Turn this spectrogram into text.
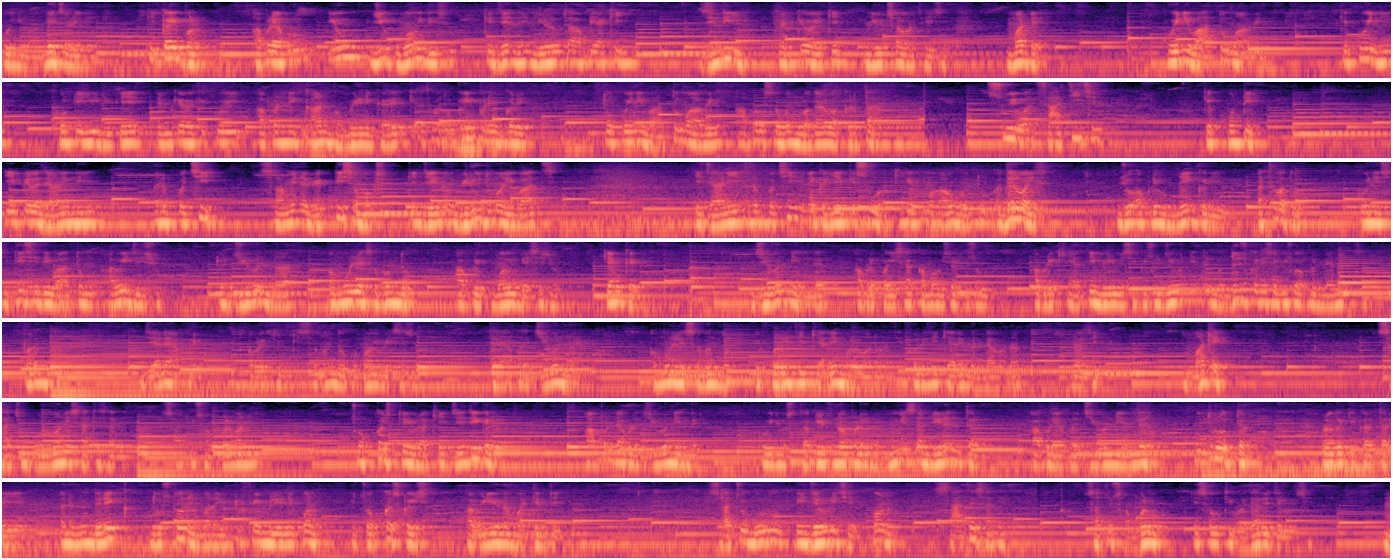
કોઈની વાદે ચડીને, કે કંઈ પણ આપણે આપણું એવું જીવ ગુમાવી દઈશું કે જેને મેળવતા આપણી આખી જિંદગી, એમ કહેવાય કે ન્યુછાવર થઈ છે. માટે કોઈની વાતોમાં આવીને કે કોઈની ખોટી રીતે, એમ કહેવાય કે કોઈ આપણને કાન ભંભીરણી કરે કે અથવા તો કંઈ પણ એવું કરે, તો કોઈની વાતોમાં આવીને આપણો સંબંધ બગાડવા કરતાં શું એ વાત સાચી છે કે ખોટી? એ પહેલાં જાણી લઈએ. અને પછી સામેના વ્યક્તિ સમક્ષ કે જેના વિરુદ્ધમાં એ વાત છે, એ જાણીએ અને પછી એને કહીએ કે શું હકીકતમાં આવું હતું. અધરવાઇઝ જો આપણે એવું નહીં કરીએ, અથવા તો કોઈને સીધી સીધી વાતોમાં આવી જઈશું, તો જીવનના અમૂલ્ય સંબંધો આપણે ગુમાવી બેસીશું. કેમ કે જીવનની અંદર આપણે પૈસા કમાવી શકીશું, આપણે ખ્યાતિ મેળવી શકીશું, જીવનની અંદર બધું જ કરી શકીશું આપણી મહેનત. પરંતુ જ્યારે આપણે ગુમાવી બેસીશું ત્યારે આપણા જીવનના અમૂલ્ય સંબંધો એ ફરીથી ક્યારેય મળવાના નથી, ફરીથી ક્યારેય બંધાવાના નથી. માટે સાચું બોલવાની સાથે સાથે સાચું સાંભળવાની ચોક્કસ ટેવ રાખીએ, જેથી કરીને આપણને આપણા જીવનની અંદર કોઈ દિવસ તકલીફ ન પડે અને હંમેશા નિરંતર આપણે આપણા જીવનની અંદર ઉત્તરોત્તર પ્રગતિ કરતા રહીએ. અને હું દરેક દોસ્તોને, મારા યુટ્યુબ ફેમિલીને પણ એ ચોક્કસ કહીશ આ વિડીયોના માધ્યમથી. સાચું બોલવું એ જરૂરી છે, પણ સાથે સાથે સાચું સાંભળવું એ સૌથી વધારે જરૂરી છે.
